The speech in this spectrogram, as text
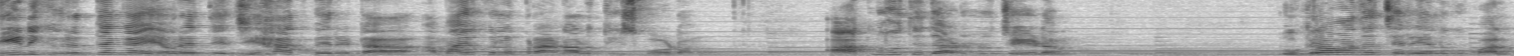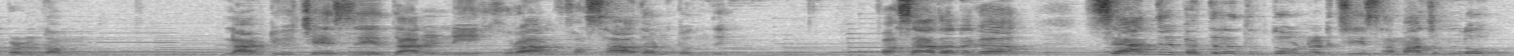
దీనికి విరుద్ధంగా ఎవరైతే జిహాద్ పేరిట అమాయకుల ప్రాణాలు తీసుకోవడం ఆత్మహుతి దాడులు చేయడం ఉగ్రవాద చర్యలకు పాల్పడడం లాంటివి చేసే దానిని ఖురాన్ ఫసాద్ అంటుంది. ఫసాద్ అనగా శాంతి భద్రతతో నడిచే సమాజంలో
